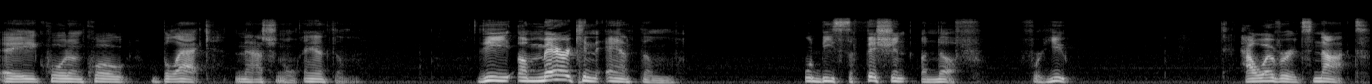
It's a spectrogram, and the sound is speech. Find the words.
a quote unquote black national anthem. The American anthem would be sufficient enough for you. However, it's not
